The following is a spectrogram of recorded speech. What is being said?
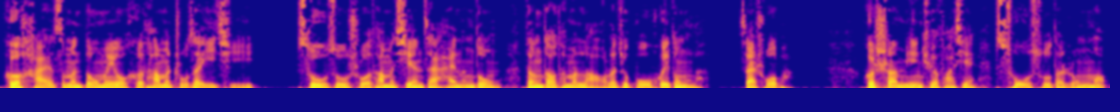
可孩子们都没有和他们住在一起。素素说：“他们现在还能动，等到他们老了就不会动了。再说吧。”可山民却发现，素素的容貌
